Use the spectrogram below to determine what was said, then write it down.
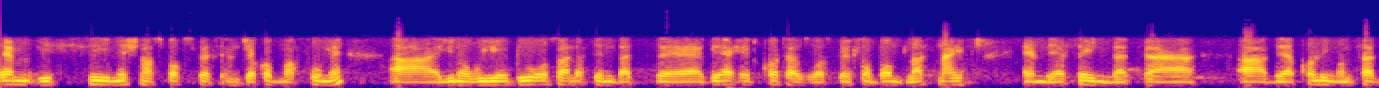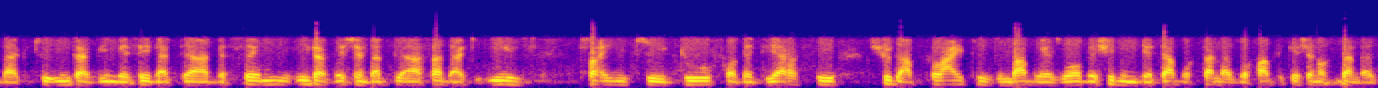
MDC national spokesperson Jacob Mafume. Uh, you know, we do also understand that their, headquarters was petrol bombed last night, and they are saying that uh, they are calling on SADC to intervene. They say that uh, the same intervention that uh, SADC is trying to do for the DRC should apply to Zimbabwe as well. There shouldn't be a double standards of application of standards.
